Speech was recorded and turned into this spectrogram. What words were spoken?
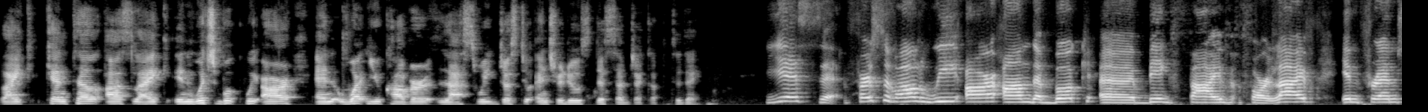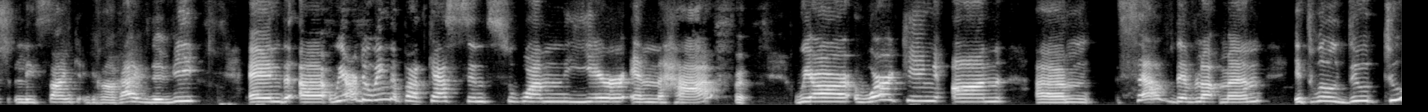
like can tell us like in which book we are and what you covered last week, just to introduce the subject of today. Yes, first of all, we are on the book uh, Big Five for Life in French, Les Cinq Grands Rêves de Vie. And uh, we are doing the podcast since one year and a half. We are working on um, self development. It will do two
